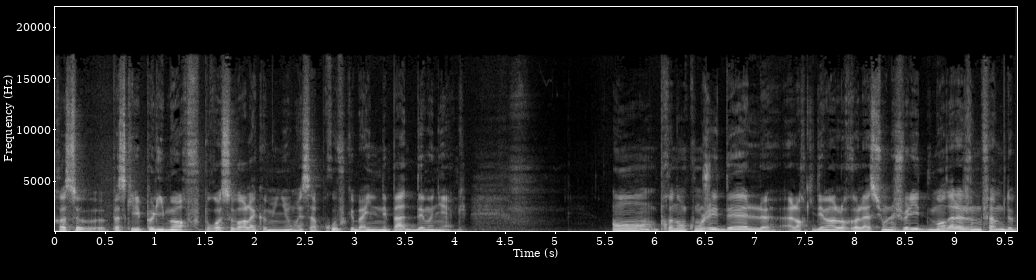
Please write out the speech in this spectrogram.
parce qu'il est polymorphe pour recevoir la communion. Et ça prouve que ben, il n'est pas démoniaque. En prenant congé d'elle, alors qu'il démarre leur relation, le chevalier demande à la jeune femme de,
